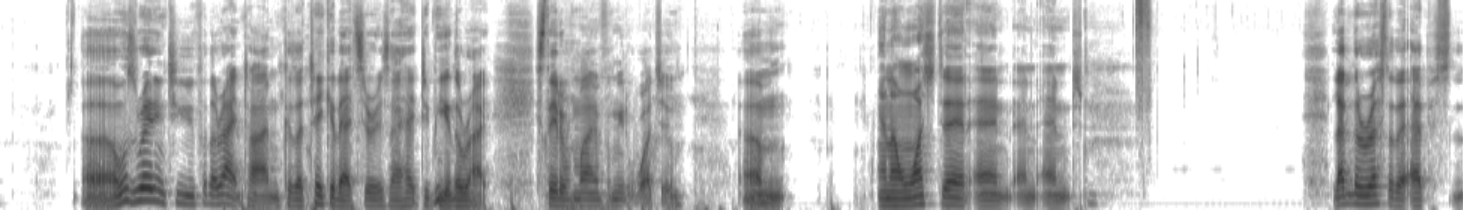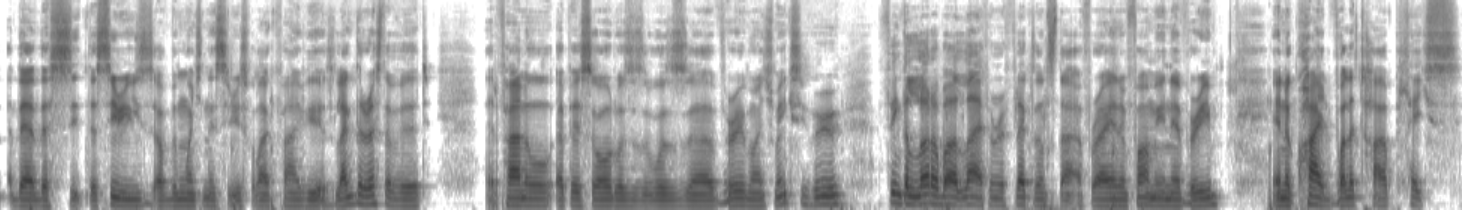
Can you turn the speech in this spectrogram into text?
Uh, I was waiting to you for the right time because I take it that serious. I had to be in the right state of mind for me to watch it. Um, and I watched it, and and and like the rest of the apps, the the the series. I've been watching the series for like five years. Like the rest of it, that final episode was was uh, very much makes you very think a lot about life and reflect on stuff, right? And found me in a very in a quite volatile place,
